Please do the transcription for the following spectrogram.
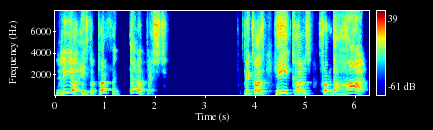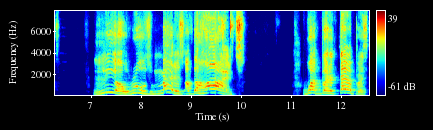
Leo is the perfect therapist because he comes from the heart. Leo rules matters of the heart. What better therapist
